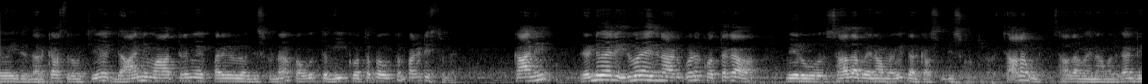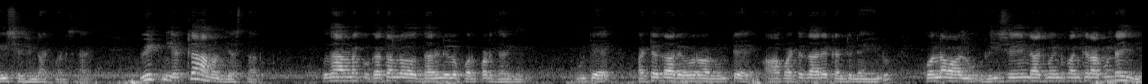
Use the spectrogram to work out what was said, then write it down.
ఏవైతే దరఖాస్తులు వచ్చాయో దాన్ని మాత్రమే పరిగణలో తీసుకున్నా ప్రభుత్వం ఈ కొత్త ప్రభుత్వం ప్రకటిస్తున్నది. కానీ రెండు వేల ఇరవై ఐదు నాడు కూడా కొత్తగా మీరు సాదా బైనామాల మీద దరఖాస్తులు తీసుకుంటున్నారు. చాలా ఉన్నాయి. సాదా బైనామాలు కానీ రిజిస్ట్రేషన్ డాక్యుమెంట్స్ కానీ. వీటిని ఎట్లా అమలు చేస్తారు? ఉదాహరణకు గతంలో ధరణిలో పొరపాటు జరిగింది. ఉంటే పట్టేదారు ఎవరో అని ఉంటే ఆ పట్టేదారే కంటిన్యూ అయ్యిండు. కొన్న వాళ్ళు రిజిస్ట్రేషన్ డాక్యుమెంట్ పనికి రాకుండా అయింది.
